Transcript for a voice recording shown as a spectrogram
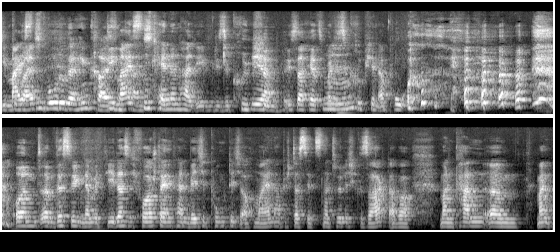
die meisten, du weißt, wo du da Die meisten kannst. kennen halt eben diese Grübchen. Ja. Ich sage jetzt mal mhm. diese Grübchen am Po. Und ähm, deswegen, damit jeder sich vorstellen kann, welche Punkte ich auch meine, habe ich das jetzt natürlich gesagt. Aber man kann, ähm, man,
